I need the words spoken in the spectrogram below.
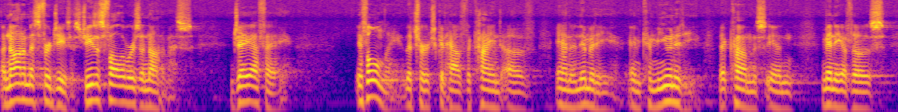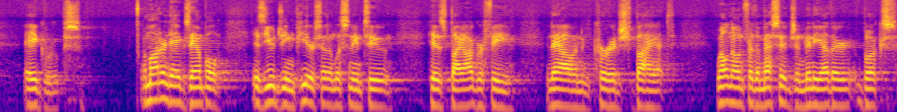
Anonymous for Jesus. Jesus followers anonymous. JFA. If only the church could have the kind of anonymity and community that comes in many of those A groups. A modern day example is Eugene Peterson. I'm listening to his biography now and encouraged by it. Well known for The Message and many other books.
